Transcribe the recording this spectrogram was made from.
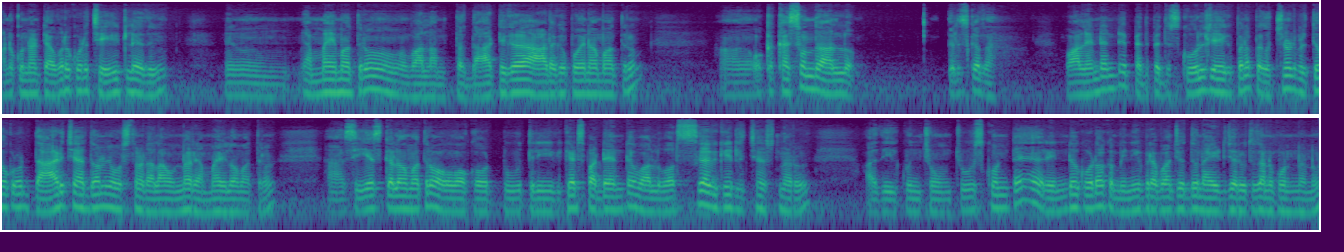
అనుకున్నట్టు ఎవరు కూడా చేయట్లేదు. నేను మాత్రం వాళ్ళంత దాటిగా ఆడకపోయినా మాత్రం ఒక కసి ఉంది వాళ్ళు తెలుసు కదా? వాళ్ళు ఏంటంటే పెద్ద పెద్ద స్కోర్లు చేయకపోయినా వచ్చినప్పుడు ప్రతి ఒక్కరు దాడి చేద్దామని చూస్తున్నాడు. అలా ఉన్నారు అమ్మాయిలో మాత్రం. సిఎస్కేలో మాత్రం ఒక టూ త్రీ వికెట్స్ పడ్డాయంటే వాళ్ళు వరుసగా వికెట్లు ఇచ్చేస్తున్నారు. అది కొంచెం చూసుకుంటే రెండు కూడా ఒక మినీ ప్రపంచ యుద్ధం నైట్ జరుగుతుంది అనుకుంటున్నాను.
